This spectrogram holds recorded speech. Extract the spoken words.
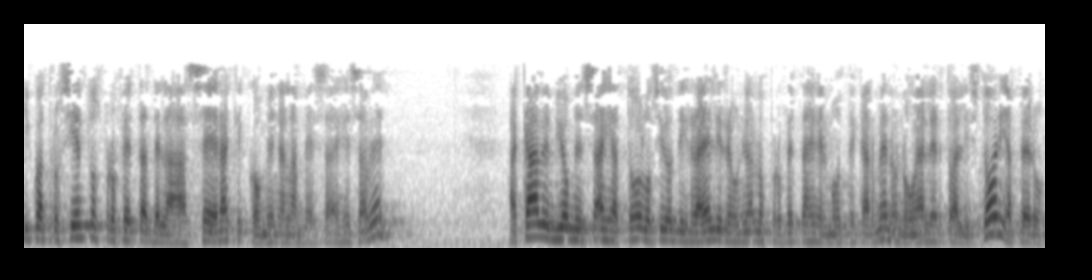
y 400 profetas de la acera que comen a la mesa de Jezabel. Acá envió mensaje a todos los hijos de Israel y reunió a los profetas en el monte Carmelo. No voy a leer toda la historia, pero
